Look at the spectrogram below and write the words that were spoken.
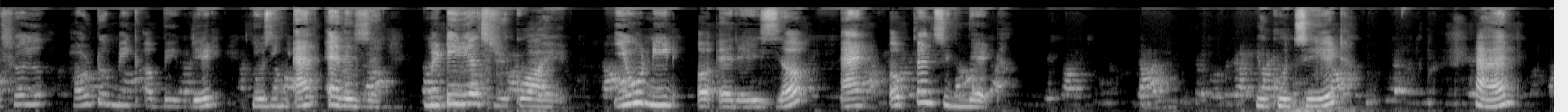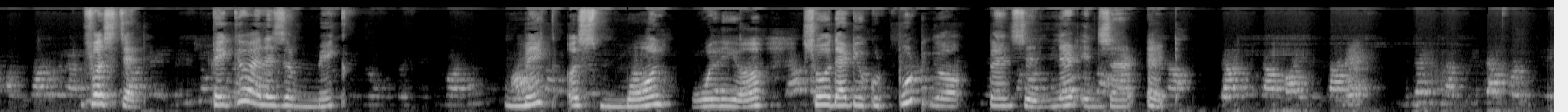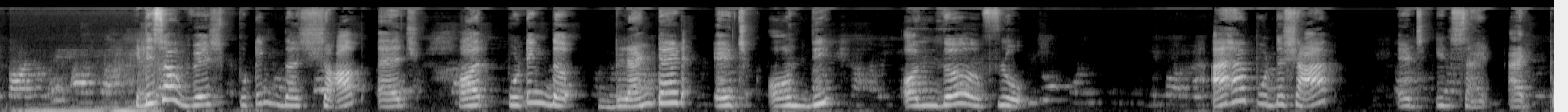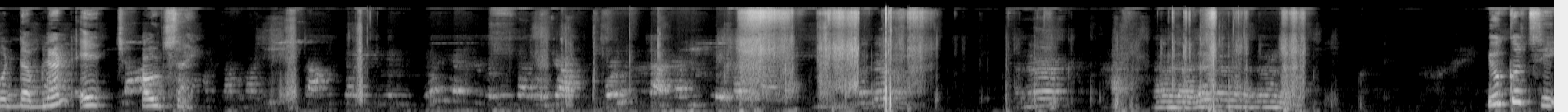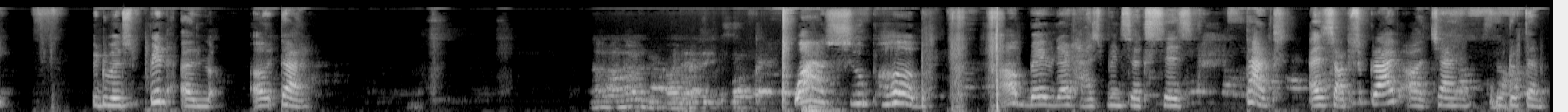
I'll show you how to make a Beyblade using an eraser. Materials required. You need a eraser and a pencil lead. You could see it. And first step, take your eraser, make make a small hole here so that you could put your pencil lead inside it. It is a wish putting the sharp edge or putting the blunted edge on the on the floor. I have put the sharp edge inside and put the blunt edge outside. You could see it will spin a, a time. Wow, superb! Our Beyblade has been success. Thanks and subscribe our channel YouTube channel.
